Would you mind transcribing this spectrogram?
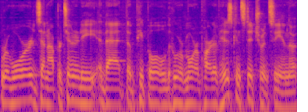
rewards and opportunity that the people who are more a part of his constituency and the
